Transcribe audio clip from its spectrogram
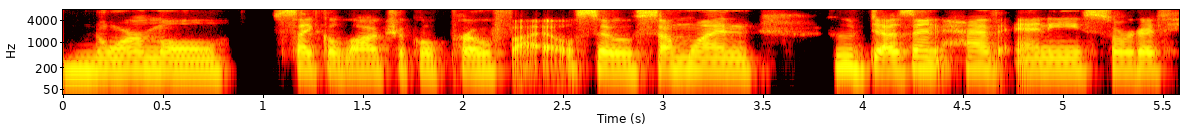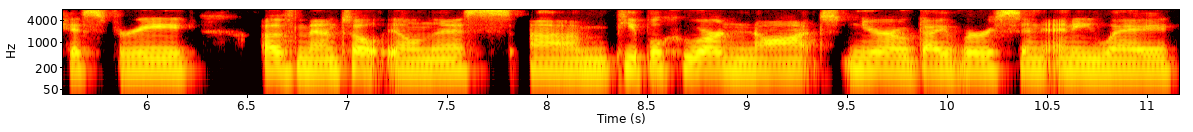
normal psychological profile. So, someone who doesn't have any sort of history of mental illness, um, people who are not neurodiverse in any way.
